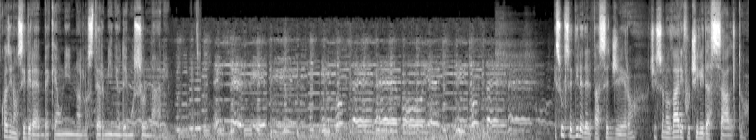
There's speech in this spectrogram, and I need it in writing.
Quasi non si direbbe che è un inno allo sterminio dei musulmani. E sul sedile del passeggero ci sono vari fucili d'assalto,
